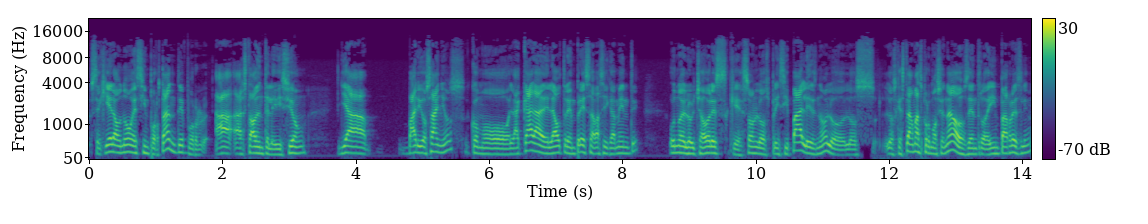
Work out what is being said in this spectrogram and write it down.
se quiera o no, es importante, por, ha, estado en televisión ya varios años, como la cara de la otra empresa, básicamente. Uno de los luchadores que son los principales, ¿no? Los, los, que están más promocionados dentro de Impact Wrestling.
